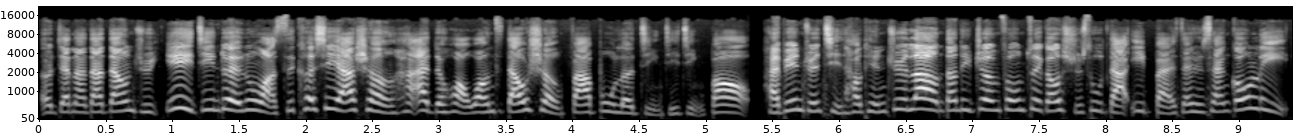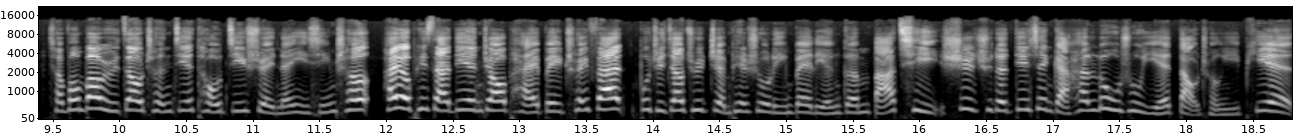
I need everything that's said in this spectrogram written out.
而加拿大当局也已经对诺瓦斯科西亚省和爱德华王子岛省发布了紧急警报。海边卷起滔天巨浪，当地阵风最高时速达一百三十三公里。强风暴雨造成街头积水，难以行车。还有披萨店招牌被吹翻，不止郊区整片树林被连根拔起，市区的电线杆和路树也倒成一片。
